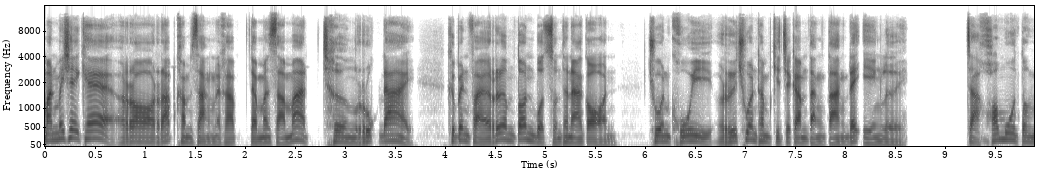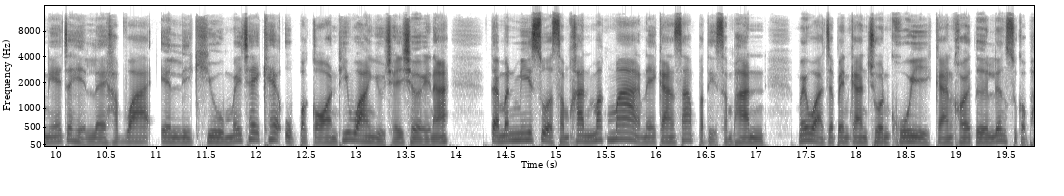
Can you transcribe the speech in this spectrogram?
มันไม่ใช่แค่รอรับคำสั่งนะครับ แต่มันสามารถเชิงรุกได้ คือเป็นฝ่ายเริ่มต้นบทสนทนาก่อน ชวนคุย หรือชวนทำกิจกรรมต่างๆ ได้เองเลย จากข้อมูลตรงนี้จะเห็นเลยครับว่า LQ ไม่ใช่แค่อุปกรณ์ที่วางอยู่เฉยๆนะ แต่มันมีส่วนสำคัญมาก ๆ ในการสร้างปฏิสัมพันธ์ ไม่ว่าจะเป็นการชวนคุย การคอยเตือนเรื่องสุขภ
